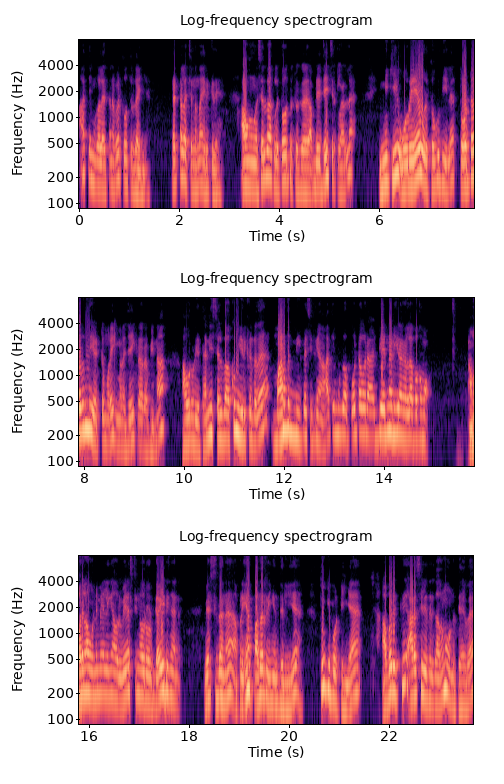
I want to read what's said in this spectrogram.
அதிமுகவில் எத்தனை பேர் தோத்துருக்காங்க? ரெட்டை லட்சணம் தான் இருக்குது. அவங்க செல்வாக்குல தோத்துட்டு இருக்க அப்படியே ஜெயிச்சிருக்கலாம்ல? இன்னைக்கு ஒரே ஒரு தொகுதியில தொடர்ந்து எட்டு முறைக்கு மேல ஜெயிக்கிறாரு அப்படின்னா அவருடைய தனி செல்வாக்கும் இருக்கின்றத மறந்துட்டு நீங்க பேசிட்டு இருக்கீங்க அதிமுக போட்டவர் அடி என்ன அடிக்கிறாங்க எல்லா பக்கமும்? அவரெல்லாம் ஒண்ணுமே இல்லைங்க. அவர் வேஸ்ட்டுங்க அவர் ஒரு கைடுங்க வேஸ்ட் தானே? அப்புறம் ஏன் பதறீங்கன்னு தெரியலையே. தூக்கி போட்டீங்க. அவருக்கு அரசியல் எதிர்காலமும் ஒன்று தேவை.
